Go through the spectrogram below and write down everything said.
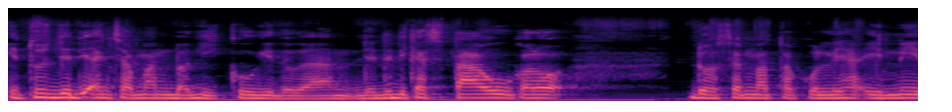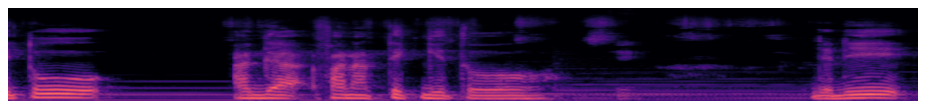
itu jadi ancaman bagiku gitu kan jadi dikasih tahu kalau dosen mata kuliah ini tuh agak fanatik gitu oke. jadi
